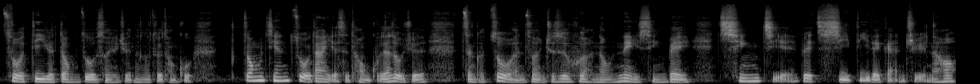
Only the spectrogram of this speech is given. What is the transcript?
做第一个动作所以，你觉得那个最痛苦。中间做当然也是痛苦，但是我觉得整个做完之后，你就是会有那种内心被清洁、被洗涤的感觉。然后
